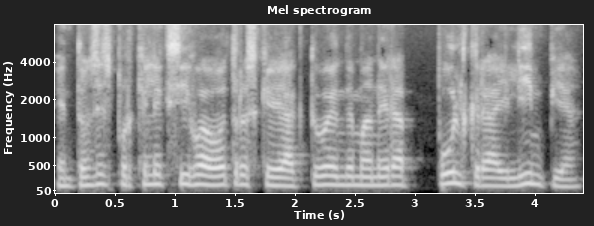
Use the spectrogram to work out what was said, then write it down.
Entonces, ¿por qué le exijo a otros que actúen de manera pulcra y limpia?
